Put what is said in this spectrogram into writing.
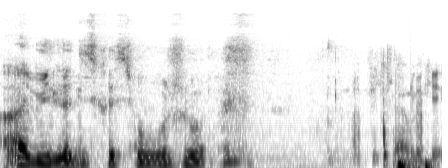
Ah, oui, de la discrétion, bonjour. Impeccable. Ok.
